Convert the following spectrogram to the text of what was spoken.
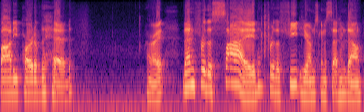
body part of the head. All right, then for the side, for the feet here, I'm just going to set him down.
